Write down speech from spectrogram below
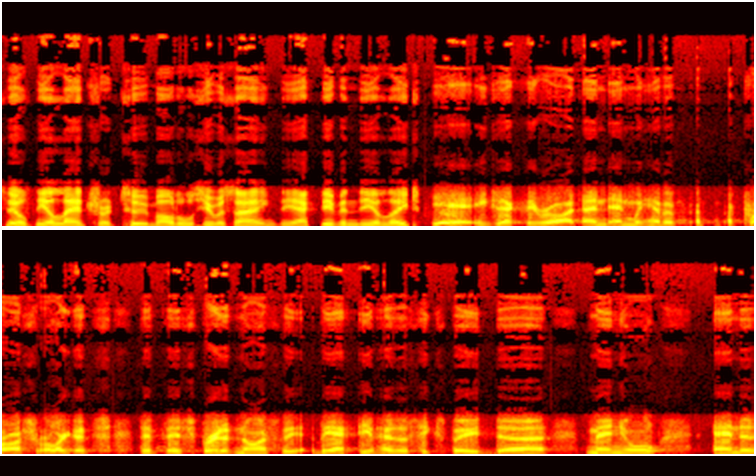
Still, the Elantra, two models you were saying, the Active and the Elite? Yeah, exactly right. And and we have a, a, a price, like it's, they're spread it nicely. The Active has a six-speed uh, manual and a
